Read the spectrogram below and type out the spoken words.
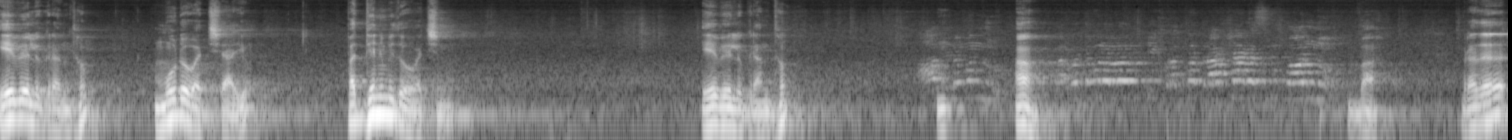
ఏవేలు గ్రంథం మూడో అధ్యాయం పద్దెనిమిదో వచనం. ఏవేలు గ్రంథం? బా బ్రదర్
